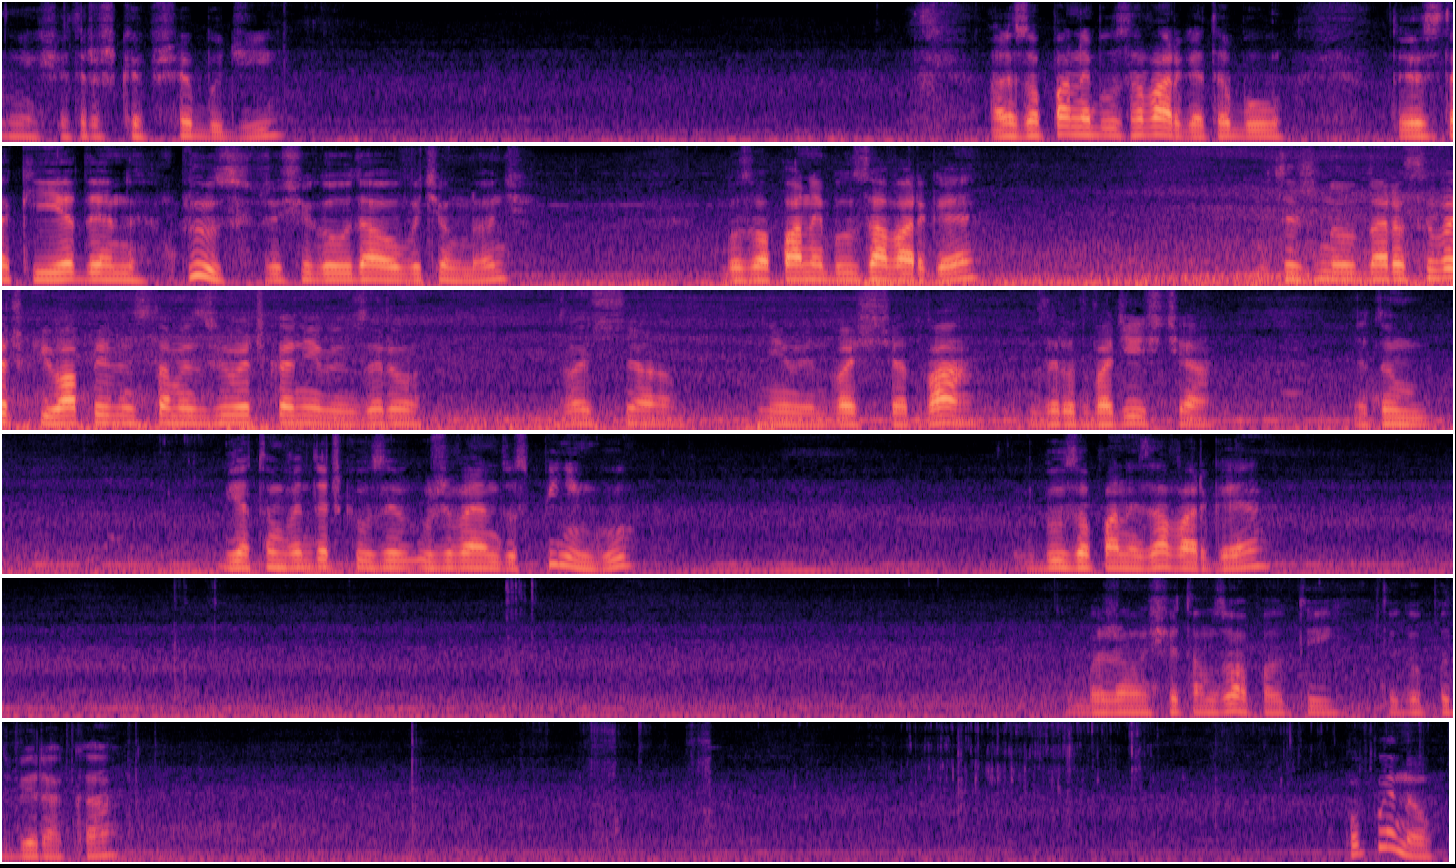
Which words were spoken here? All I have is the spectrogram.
Niech się troszkę przebudzi. Ale złapany był za wargę. To był, to jest taki jeden plus, że się go udało wyciągnąć. Bo złapany był za wargę. I też no, na rosóweczki łapie, więc tam jest żyłeczka, nie wiem, 0,20, nie wiem, 22, 0,20. Ja tą, ja tą wędeczkę używałem do spinningu. Był złapany za wargę. Chyba, że on się tam złapał tej, tego podbieraka. Popłynął.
